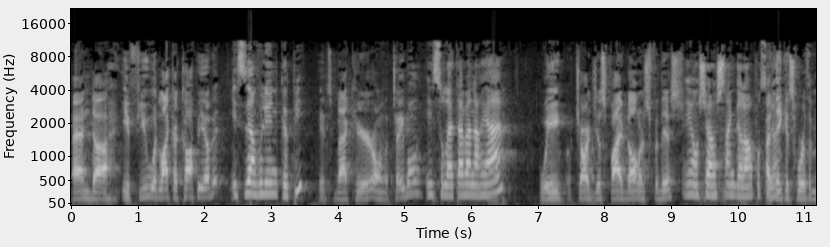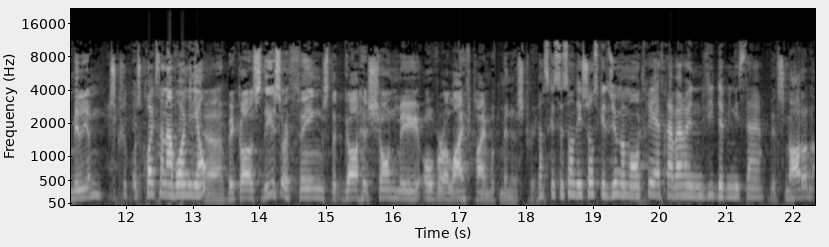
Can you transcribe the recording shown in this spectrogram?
And uh, if you would like a copy of it, Et si vous en voulez une copie, it's back here on the table. et sur la table en arrière, We charge just $5 for this. et on charge 5 dollars pour I cela. think it's worth a million. Je, cro- je crois que ça en vaut un million. Uh, because these are things that God has shown me over a lifetime of ministry. Parce que ce sont des choses que Dieu m'a montrées à travers une vie de ministère. It's not an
